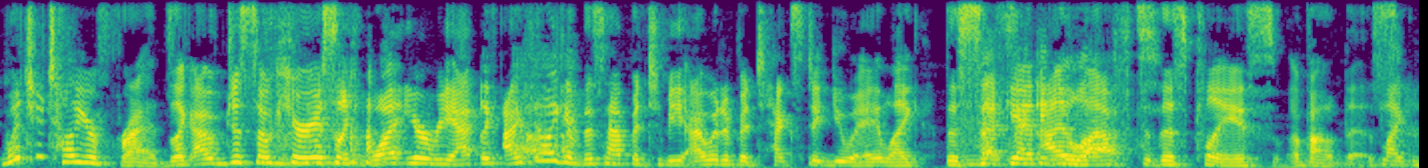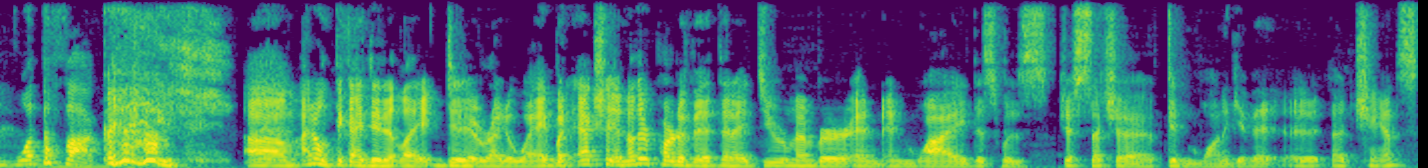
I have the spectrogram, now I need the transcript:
What'd you tell your friends? Like, I'm just so curious, like, what your react. Like, I feel like if this happened to me, I would have been texting you a like the second, second I left. left. this place about this. Like what the fuck? Um, I don't think I did it like did it right away, but actually another part of it that I do remember and and why this was just such a didn't want to give it a, a chance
